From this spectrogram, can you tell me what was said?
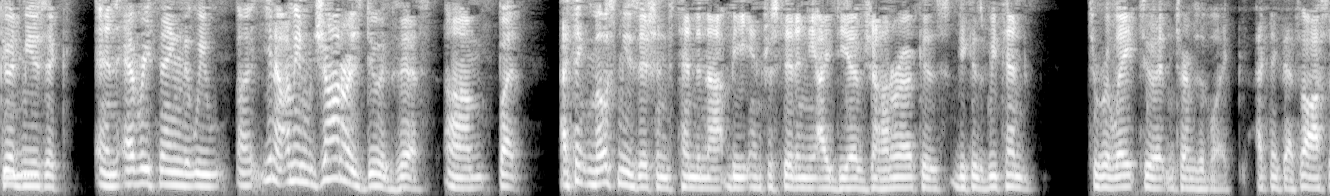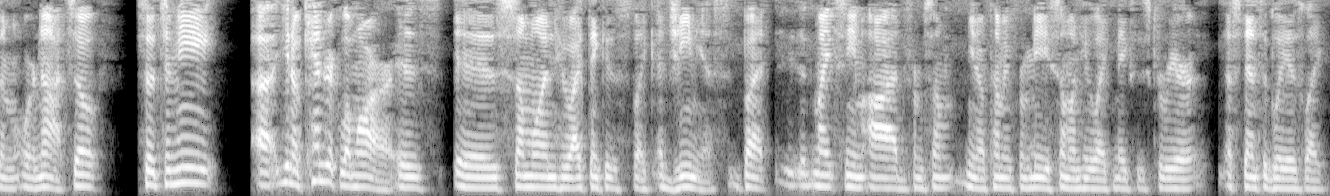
good music and everything that we uh, you know, I mean, genres do exist. Um, but I think most musicians tend to not be interested in the idea of genre because because we tend to relate to it in terms of like I think that's awesome or not. So so to me, uh, you know, Kendrick Lamar is is someone who I think is like a genius, but it might seem odd from some, you know, coming from me, someone who like makes his career ostensibly as like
